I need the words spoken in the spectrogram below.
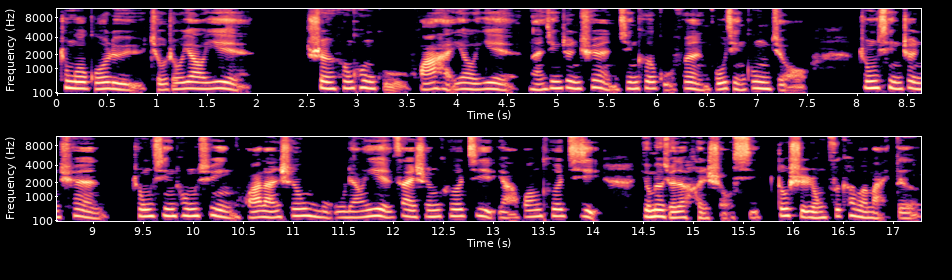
中国国旅、九州药业。顺丰控股、华海药业、南京证券、金科股份、古井贡酒、中信证券、中兴通讯、华兰生物、五粮液、再生科技、亚光科技，有没有觉得很熟悉？都是融资客们买的。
